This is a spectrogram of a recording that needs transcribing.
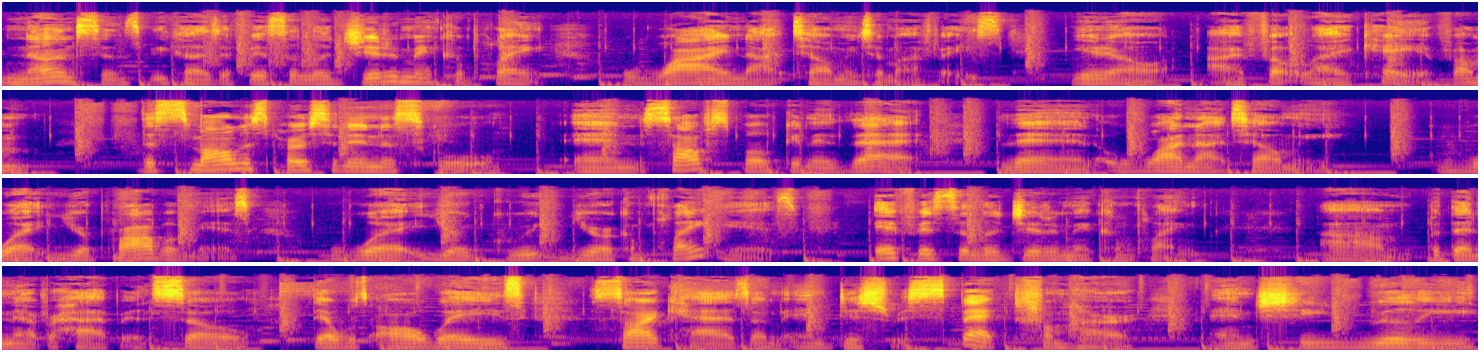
nonsense because if it's a legitimate complaint, why not tell me to my face? You know, I felt like, hey, if I'm the smallest person in the school and soft spoken at that, then why not tell me what your problem is, what your your complaint is, if it's a legitimate complaint? Um, but that never happened. So there was always sarcasm and disrespect from her, and she really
